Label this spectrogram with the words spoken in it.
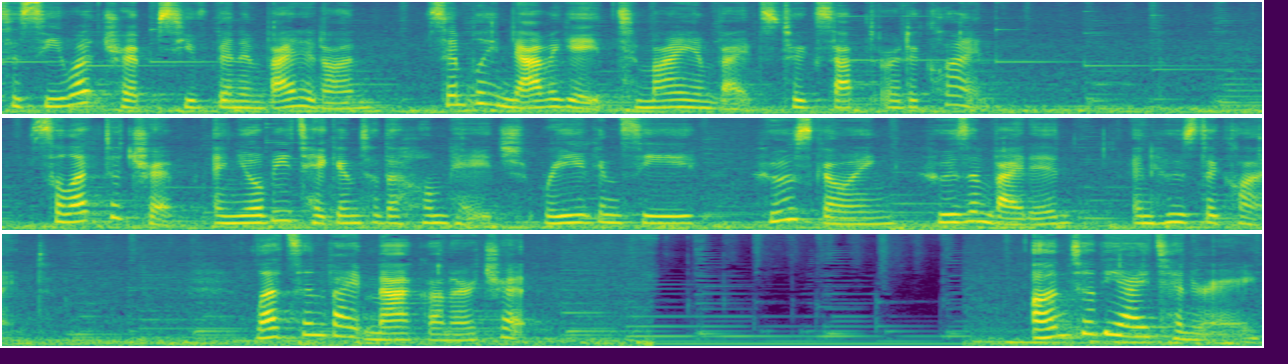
To see what trips you've been invited on, simply navigate to My Invites to accept or decline. Select a trip and you'll be taken to the homepage where you can see who's going, who's invited, and who's declined. Let's invite Mac on our trip. Onto the itinerary,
